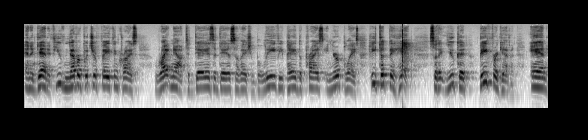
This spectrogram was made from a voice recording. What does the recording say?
And again, if you've never put your faith in Christ, right now, today is the day of salvation. Believe he paid the price in your place. He took the hit so that you could be forgiven and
